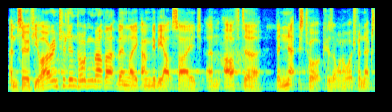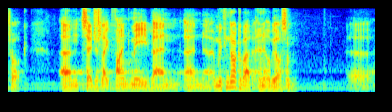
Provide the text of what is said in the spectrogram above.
Um, so if you are interested in talking about that, then like I'm going to be outside um, after the next talk because I want to watch the next talk. Um, so just like find me then, and, uh, and we can talk about it, and it'll be awesome. Uh,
